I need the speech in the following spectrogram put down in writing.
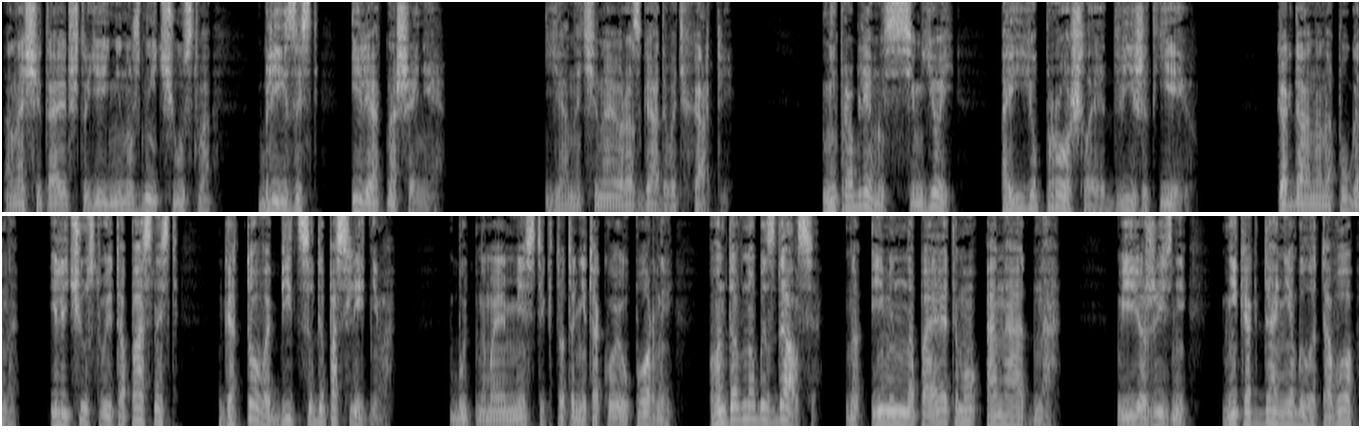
Она считает, что ей не нужны чувства, близость или отношения. Я начинаю разгадывать Хартли. Не проблемы с семьей, а ее прошлое движет ею. Когда она напугана или чувствует опасность, готова биться до последнего. Будь на моем месте кто-то не такой упорный, он давно бы сдался, но именно поэтому она одна. В ее жизни никогда не было того,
